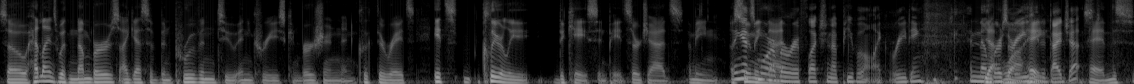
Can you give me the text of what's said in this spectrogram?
So headlines with numbers, I guess, have been proven to increase conversion and click-through rates. It's clearly the case in paid search ads. I mean, I think it's more that of a reflection of people don't like reading, and numbers are well, easy hey, to digest. Hey, and this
